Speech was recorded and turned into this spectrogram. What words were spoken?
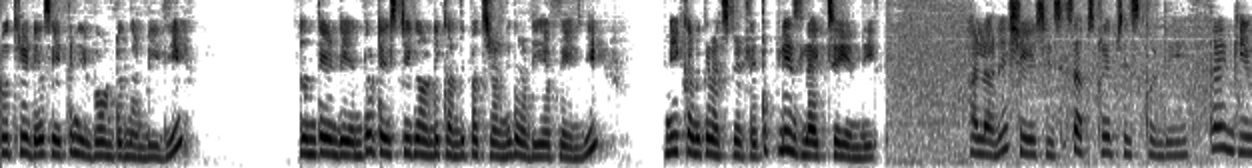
టూ త్రీ డేస్ అయితే నిల్వ ఉంటుందండి ఇది. అంతే అండి. ఎంతో టేస్టీగా ఉండి కంది పచ్చడి అనేది రెడీ అయిపోయింది. మీకు కనుక నచ్చినట్లయితే ప్లీజ్ లైక్ చేయండి. అలానే షేర్ చేసి సబ్స్క్రైబ్ చేసుకోండి. Thank you.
